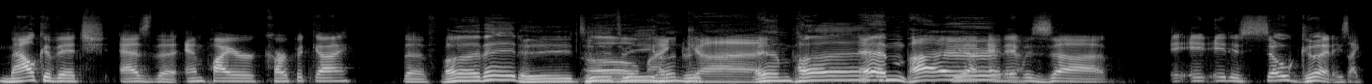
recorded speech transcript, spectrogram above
Malkovich as the Empire carpet guy. The five eight eight two oh three my hundred god, Empire. Empire. yeah, and it was uh it, it is so good. He's like,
